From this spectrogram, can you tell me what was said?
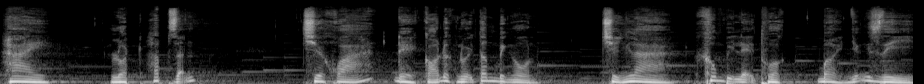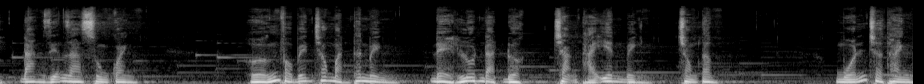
Hai, luật hấp dẫn. Chìa khóa để có được nội tâm bình ổn chính là không bị lệ thuộc bởi những gì đang diễn ra xung quanh. Hướng vào bên trong bản thân mình để luôn đạt được trạng thái yên bình trong tâm muốn trở thành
